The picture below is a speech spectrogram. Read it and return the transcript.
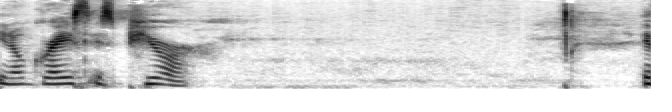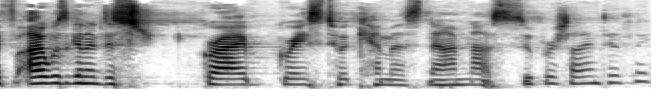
You know, grace is pure. If I was going to describe grace to a chemist, now I'm not super scientific,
